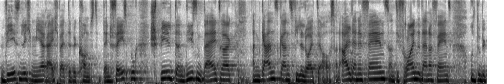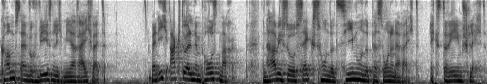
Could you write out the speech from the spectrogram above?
wesentlich mehr Reichweite bekommst. Denn Facebook spielt dann diesen Beitrag an ganz, ganz viele Leute aus. An all deine Fans, an die Freunde deiner Fans und du bekommst einfach wesentlich mehr Reichweite. Wenn ich aktuell einen Post mache, dann habe ich so 600, 700 Personen erreicht. Extrem schlecht.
